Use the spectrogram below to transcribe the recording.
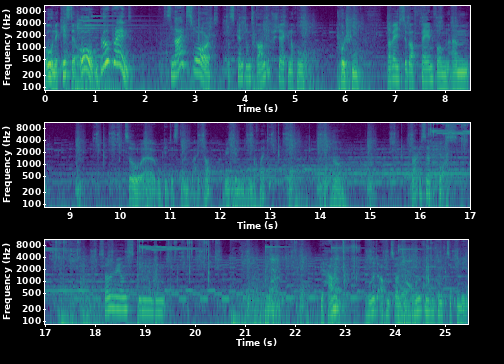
Oh, eine Kiste. Oh, ein Blueprint! Das Night Sword. Das könnte unsere Angriffsstärke noch hoch pushen. Da wäre ich sogar Fan von. Ähm, so, äh, wo geht es denn weiter? Wir können hier noch weiter. So. Da ist der Boss. Sollen wir uns gegen den... Wir haben 128, 155 Leben.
